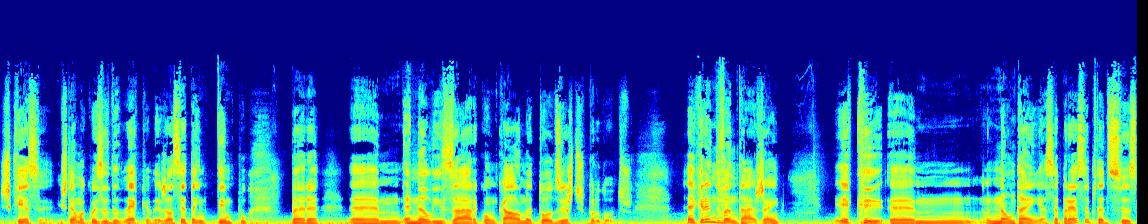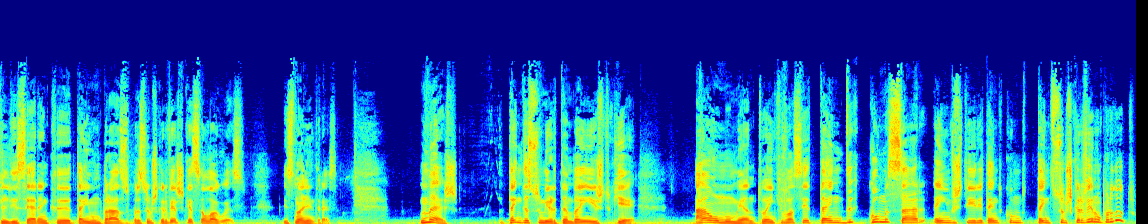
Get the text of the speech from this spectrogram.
Esqueça, isto é uma coisa de décadas, você tem tempo para analisar com calma todos estes produtos. A grande vantagem é que hum, não tem essa pressa, portanto, se, se, lhe disserem que tem um prazo para subscrever, esqueça logo esse. Isso não lhe interessa. Mas tem de assumir também isto, que é há um momento em que você tem de começar a investir e tem de, tem de subscrever um produto.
